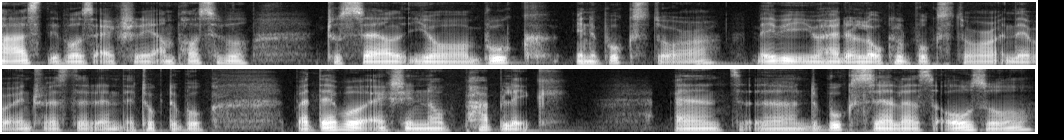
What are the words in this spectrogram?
past, it was actually impossible to sell your book in a bookstore. Maybe you had a local bookstore and they were interested and they took the book, but there were actually no public. And uh, the booksellers also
